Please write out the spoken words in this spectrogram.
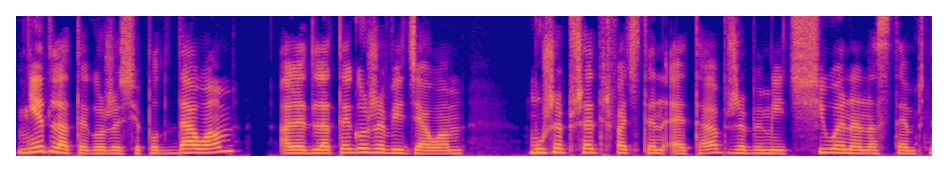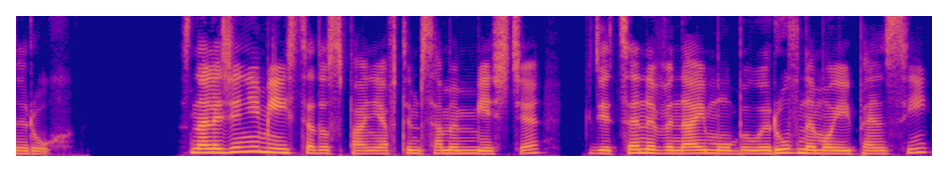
Nie dlatego, że się poddałam, ale dlatego, że wiedziałam, muszę przetrwać ten etap, żeby mieć siłę na następny ruch. Znalezienie miejsca do spania w tym samym mieście, gdzie ceny wynajmu były równe mojej pensji,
